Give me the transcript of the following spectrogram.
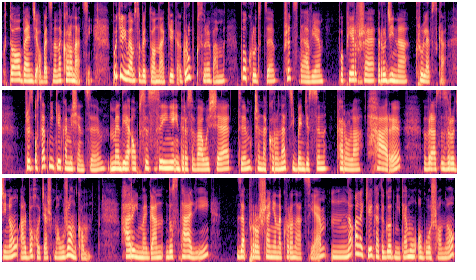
Kto będzie obecny na koronacji? Podzieliłam sobie to na kilka grup, które Wam pokrótce przedstawię. Po pierwsze, rodzina królewska – przez ostatnie kilka miesięcy media obsesyjnie interesowały się tym, czy na koronacji będzie syn Karola Harry wraz z rodziną albo chociaż małżonką. Harry i Meghan dostali zaproszenia na koronację, no ale kilka tygodni temu ogłoszono,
